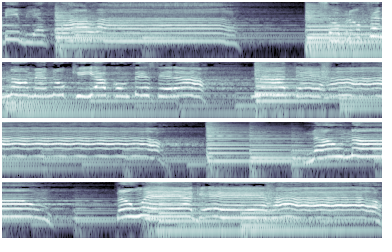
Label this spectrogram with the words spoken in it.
Bíblia fala sobre um fenômeno que acontecerá na terra. Não, não, não é a guerra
